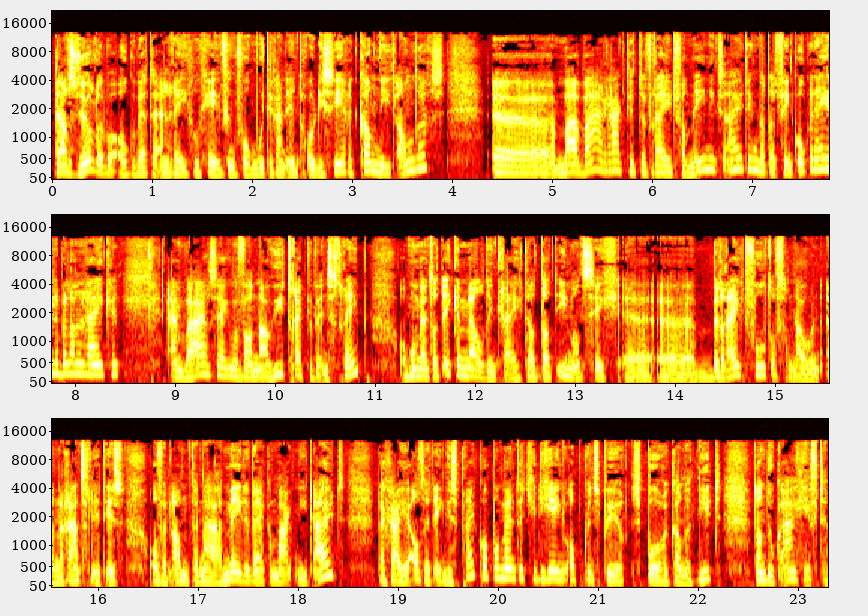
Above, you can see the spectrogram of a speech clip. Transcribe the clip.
daar zullen we ook wetten en regelgeving voor moeten gaan introduceren. Kan niet anders. Maar waar raakt het de vrijheid van meningsuiting? Want dat vind ik ook een hele belangrijke. En waar zeggen we van, nou hier trekken we een streep. Op het moment dat ik een melding krijg dat, dat iemand zich bedreigd voelt, of dat nou een, een raadslid is of een ambtenaar, een medewerker, maakt niet uit. Dan ga je altijd in gesprek. Op het moment dat je diegene op kunt sporen, kan het niet. Dan doe ik aangifte.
